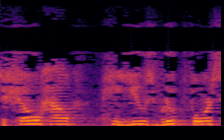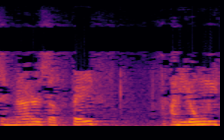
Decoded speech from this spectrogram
To show how he used brute force in matters of faith, I need only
